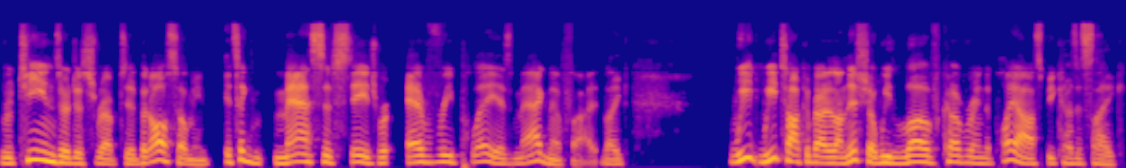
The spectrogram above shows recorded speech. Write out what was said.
routines are disrupted, but also, I mean, it's a massive stage where every play is magnified. Like we we talk about it on this show. We love covering the playoffs because it's like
